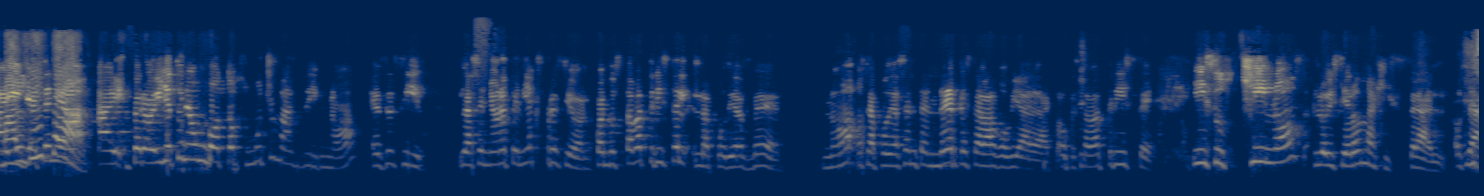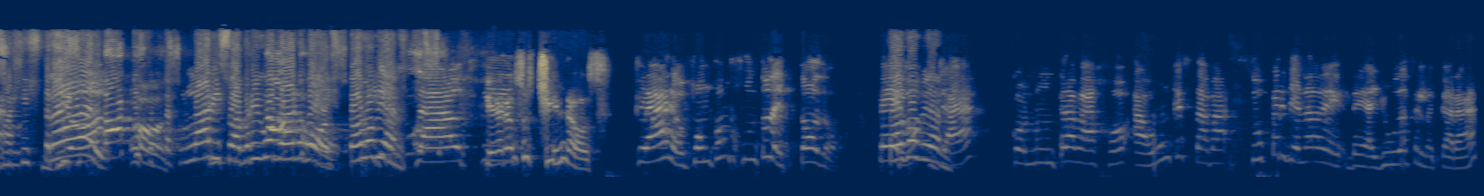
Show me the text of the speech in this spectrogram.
ahí ya tenía, ahí- pero ella tenía un botox mucho más digno, es decir, la señora tenía expresión. Cuando estaba triste la podías ver, ¿no? O sea, podías entender que estaba agobiada o que estaba triste. Y sus chinos lo hicieron magistral. O sea, Y su- Magistral, Tacos. espectacular, y su abrigo Tacos. verde, todo bien. Quiero sus chinos. Claro, fue un conjunto de todo. Pero Todo bien. ya con un trabajo, aunque estaba súper llena de, de ayudas en la cara,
